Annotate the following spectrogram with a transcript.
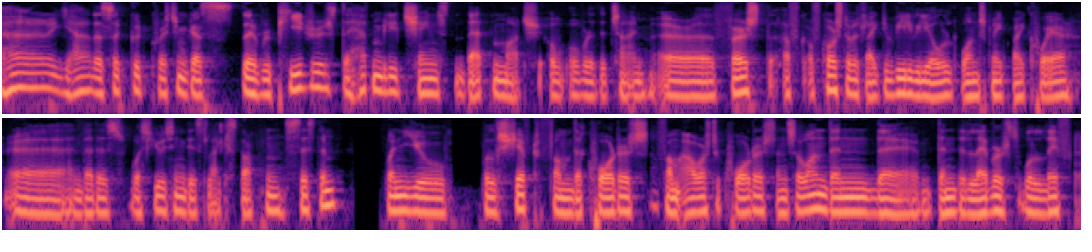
Uh, yeah, that's a good question because the repeaters they haven't really changed that much o- over the time. Uh, first, of of course, there was like the really really old ones made by Quare, uh, and that is was using this like Stockton system. When you will shift from the quarters, from hours to quarters, and so on, then the then the levers will lift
